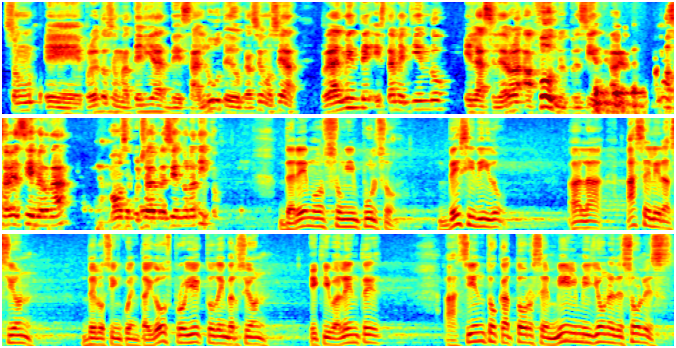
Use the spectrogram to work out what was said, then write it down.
Son eh, proyectos en materia de salud, educación, o sea, realmente está metiendo el acelerador a fondo el presidente. A ver, vamos a ver si es verdad. Vamos a escuchar al presidente un ratito. Daremos un impulso decidido a la aceleración de los 52 proyectos de inversión equivalente a 114 mil millones de soles,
